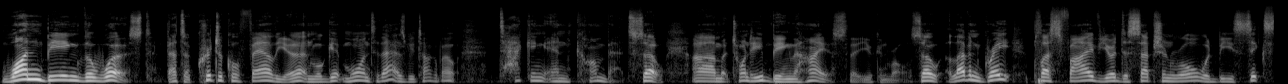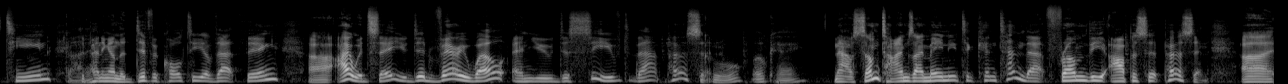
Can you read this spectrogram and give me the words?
1 being the worst. That's a critical failure, and we'll get more into that as we talk about attacking and combat. So, um, 20 being the highest that you can roll. So, 11, great, plus 5. Your deception roll would be 16, depending on the difficulty of that thing. Uh, I would say you did very well and you deceived that person. Cool. Okay. Now, sometimes I may need to contend that from the opposite person. Uh,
